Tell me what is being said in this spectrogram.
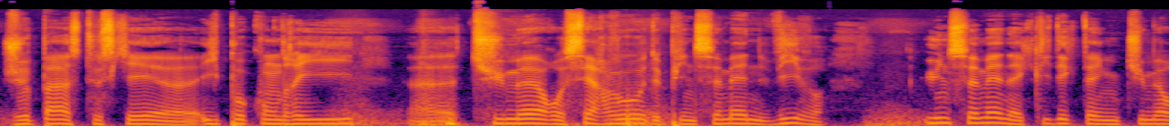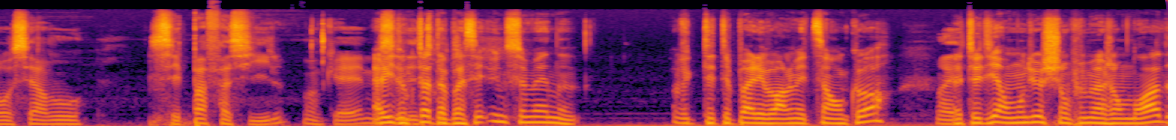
Je passe tout ce qui est euh, hypochondrie, euh, tumeur au cerveau depuis une semaine. Vivre une semaine avec l'idée que tu as une tumeur au cerveau, c'est pas facile. ok mais Ah oui, donc toi, t'as trucs- passé une semaine vu que t'étais pas allé voir le médecin encore. Ouais. À te dire, mon dieu, je sens plus ma jambe droite.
